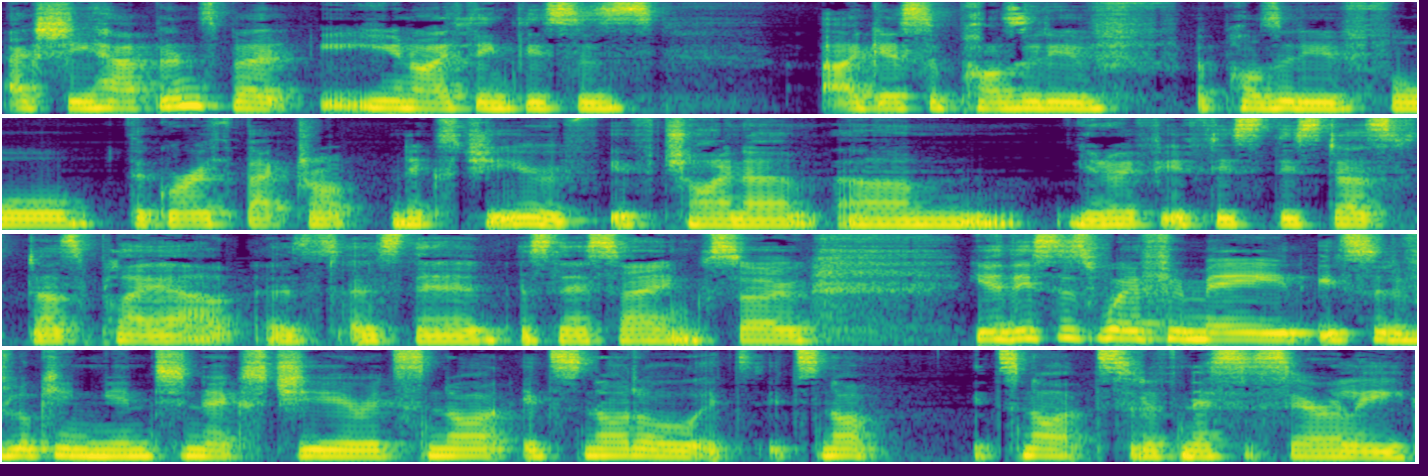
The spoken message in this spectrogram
actually happens. But you know, I think this is, I guess, a positive a positive for the growth backdrop next year if, if China, um, you know, if, if this this does does play out as as they're as they're saying. So. Yeah, this is where for me it's sort of looking into next year. It's not. It's not all. It's it's not it's not sort of necessarily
